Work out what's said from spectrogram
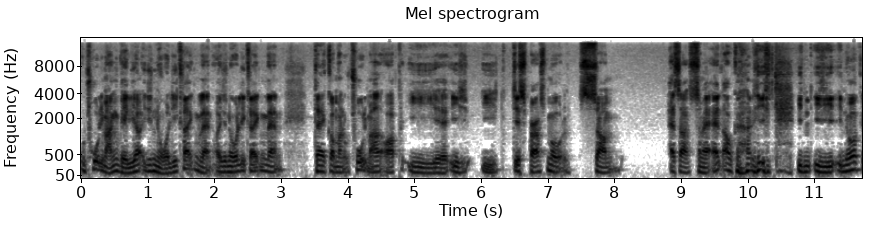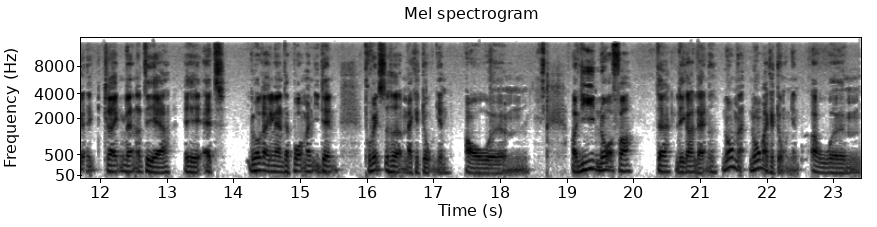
utrolig mange vælgere i det nordlige Grækenland, og i det nordlige Grækenland, der går man utrolig meget op i, øh, i, i det spørgsmål, som altså, som er altafgørende i, i, i, i Nordgrækenland, og det er, øh, at i Nordgrækenland, der bor man i den provins, der hedder Makedonien. Og, øh, og lige nord for, der ligger landet Nord- Nordmakedonien. Og, øh,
